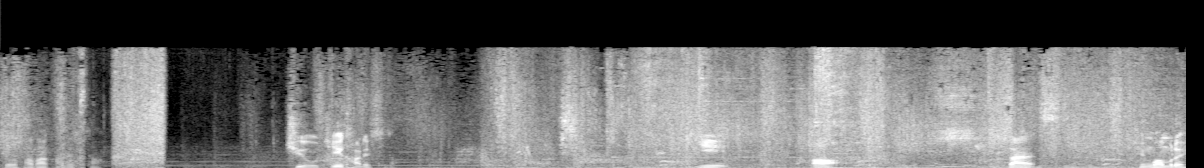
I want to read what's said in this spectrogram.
就杀他卡莉斯塔，九级卡莉斯塔，一、二、三。情况不对，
